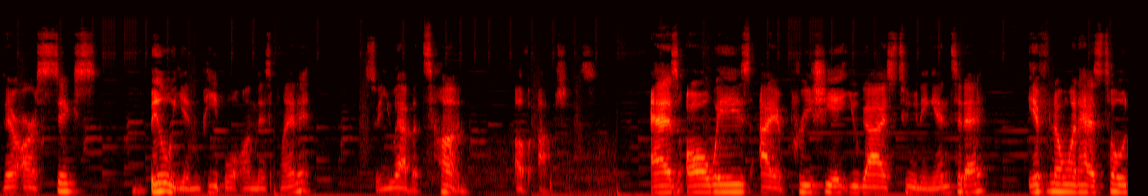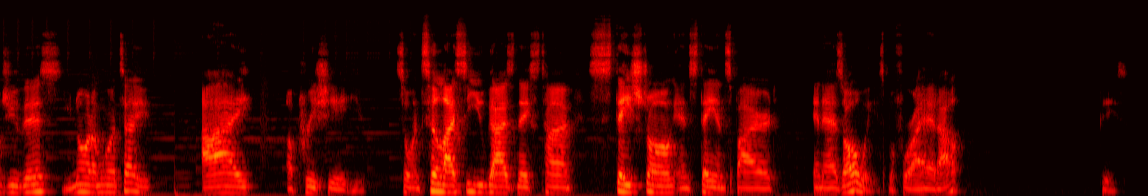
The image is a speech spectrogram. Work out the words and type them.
there are 6 billion people on this planet, so you have a ton of options. As always, I appreciate you guys tuning in today. If no one has told you this, you know what I'm going to tell you. I appreciate you. So until I see you guys next time, stay strong and stay inspired. And as always, before I head out, peace.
